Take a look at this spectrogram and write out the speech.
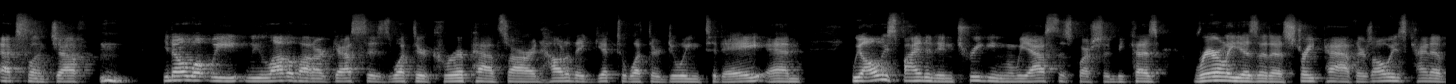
Excellent, Jeff. You know what we we love about our guests is what their career paths are and how do they get to what they're doing today. And we always find it intriguing when we ask this question because rarely is it a straight path. There's always kind of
